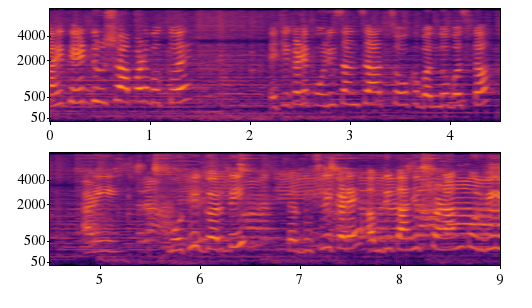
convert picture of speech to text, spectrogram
काही थेट दृश्य आपण बघतोय. एकीकडे पोलिसांचा चोख बंदोबस्त आणि मोठी गर्दी. तर दुसरीकडे अगदी काही क्षणांपूर्वी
